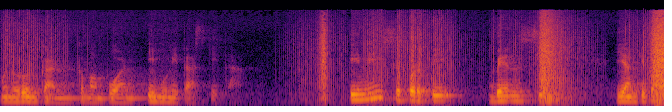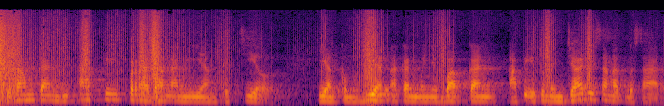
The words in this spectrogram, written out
menurunkan kemampuan imunitas kita. Ini seperti bensin yang kita siramkan di api peradangan yang kecil, yang kemudian akan menyebabkan api itu menjadi sangat besar,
